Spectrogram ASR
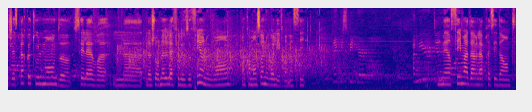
J'espère que tout le monde célèbre la, la, journée de la philosophie en, ouvrant, en commençant un nouveau livre. Merci. Merci, Madame la Présidente.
